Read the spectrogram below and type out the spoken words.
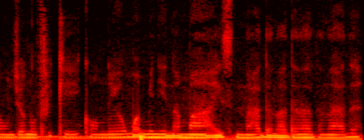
onde eu não fiquei com nenhuma menina mais, nada, nada, nada, nada.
